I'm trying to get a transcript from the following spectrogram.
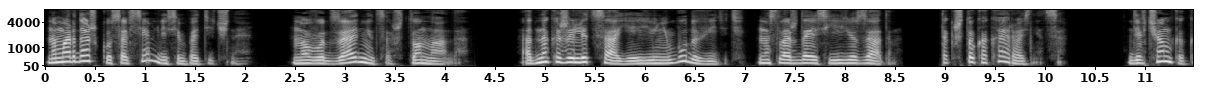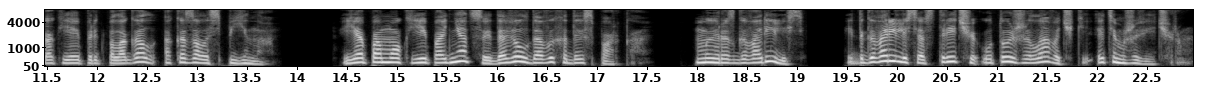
на мордашку совсем не симпатичная. Но вот задница, что надо. Однако же лица я ее не буду видеть, наслаждаясь ее задом. Так что какая разница? Девчонка, как я и предполагал, оказалась пьяна. Я помог ей подняться и довел до выхода из парка. Мы разговорились и договорились о встрече у той же лавочки этим же вечером.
